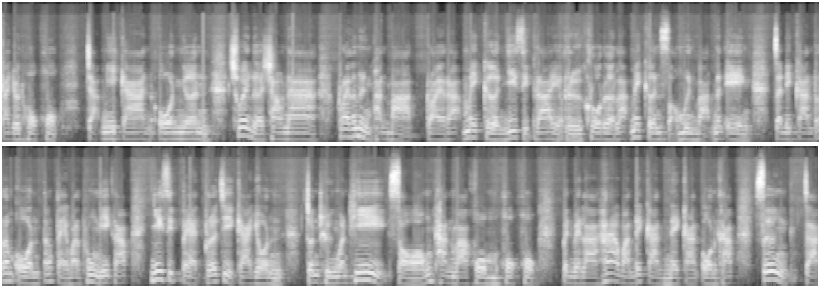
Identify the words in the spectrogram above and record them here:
กายน 66 จะมีการโอนเงิน ช่วยเหลือชาวนาไร่ละ 1,000 บาทรายละไม่เกิน 20 ไร่ หรือโครวเรือนละไม่เกิน 20,000 บาทนั่นเอง จะมีการเริ่มโอนตั้งแต่วันพรุ่งนี้ครับ 28 พฤศจิกายน จนถึงวันที่2ธันวาคม 66 เป็นเวลา 5 วันด้วยกันในการโอนครับ ซึ่งจาก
